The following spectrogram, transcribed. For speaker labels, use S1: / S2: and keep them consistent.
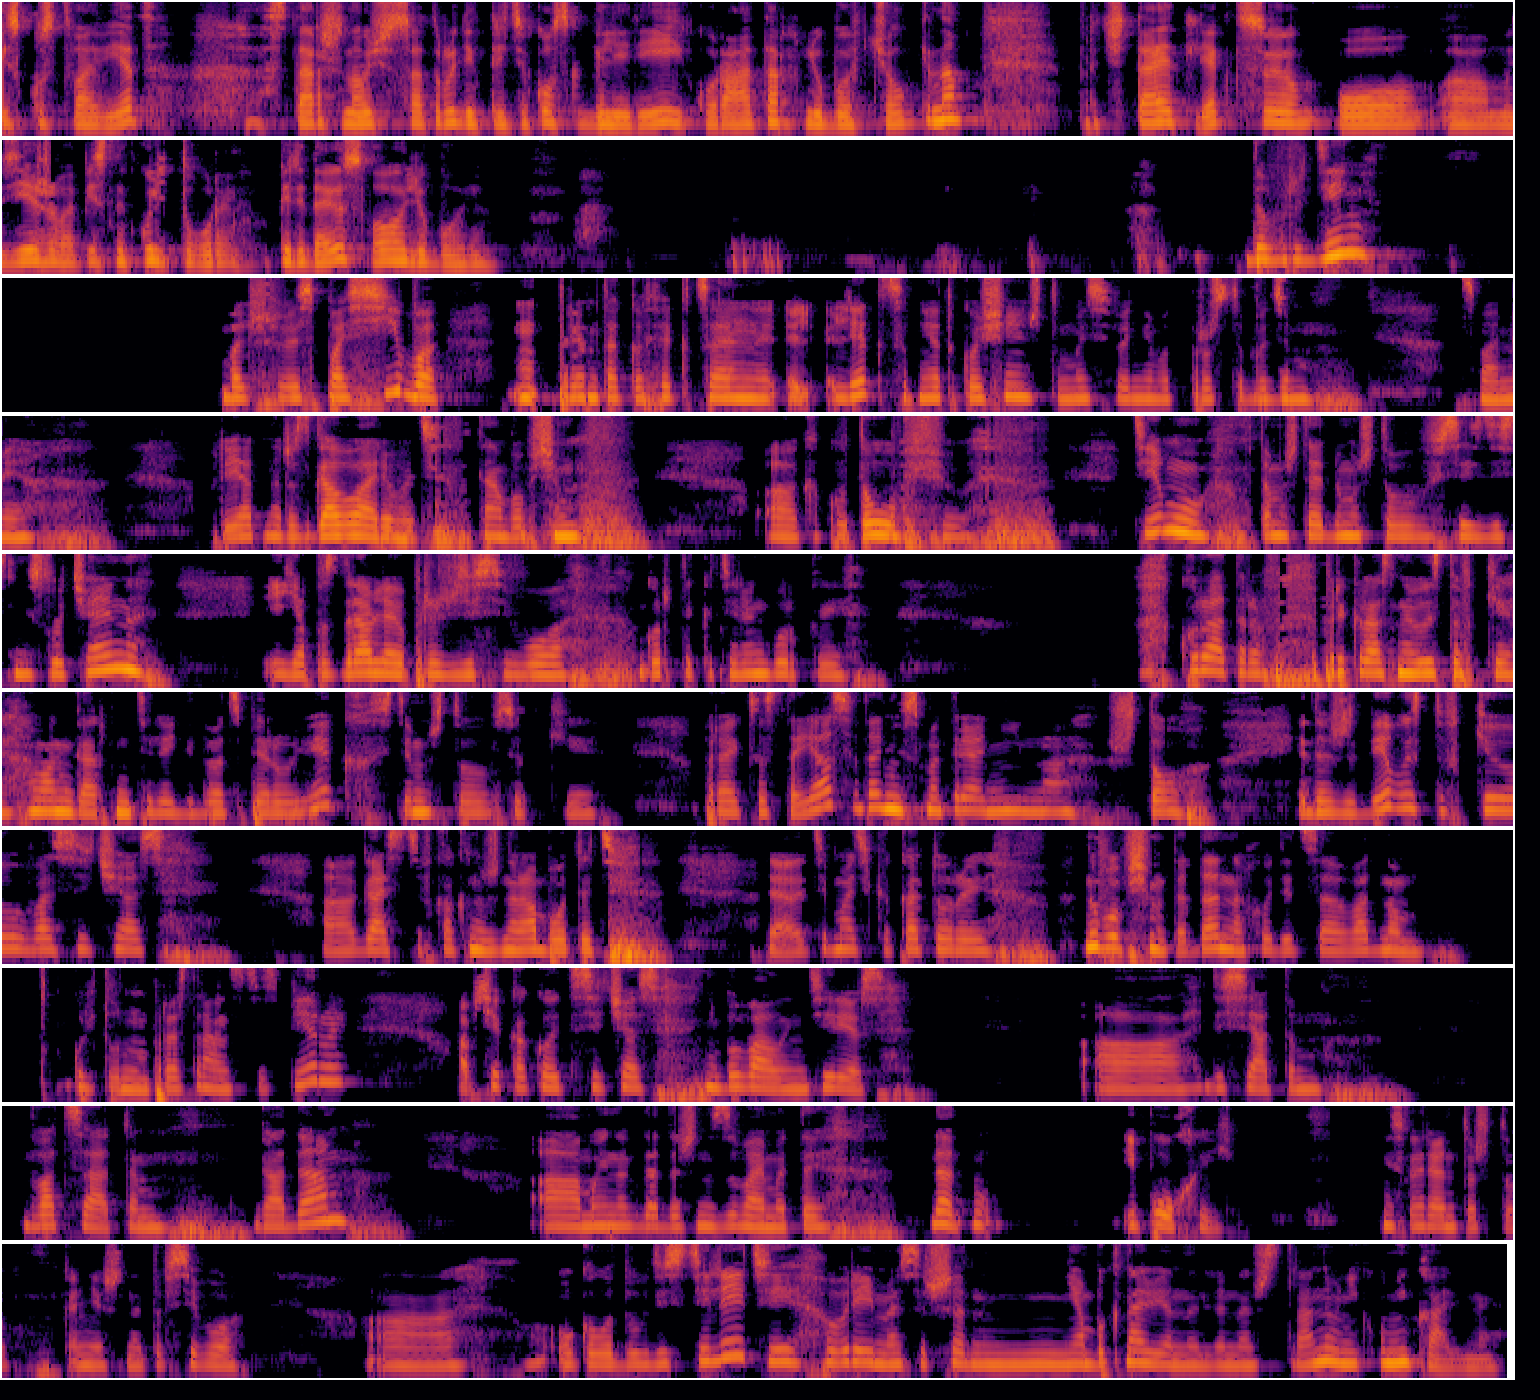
S1: искусствовед, старший научный сотрудник Третьяковской галереи, куратор Любовь Пчелкина прочитает лекцию о а, Музее живописной культуры. Передаю слово Любови.
S2: Добрый день. Большое спасибо. Прям так официальная лекция. У меня такое ощущение, что мы сегодня вот просто будем с вами приятно разговаривать. Там, в общем, а, какую-то общую тему, потому что я думаю, что вы все здесь не случайно. И я поздравляю прежде всего город Екатеринбург и кураторов прекрасной выставки «Авангард на телеге 21 век» с тем, что все-таки проект состоялся, да, несмотря ни на что. И даже две выставки у вас сейчас. А, Гастев «Как нужно работать», э, тематика которой, ну, в общем-то, да, находится в одном культурном пространстве с первой. Вообще какой-то сейчас небывалый интерес 10-20 годам. А мы иногда даже называем это да, ну, эпохой, несмотря на то, что, конечно, это всего а, около двух десятилетий. Время совершенно необыкновенное для нашей страны, уникальное.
